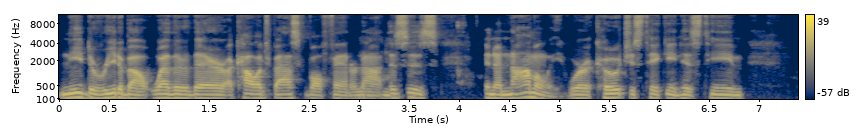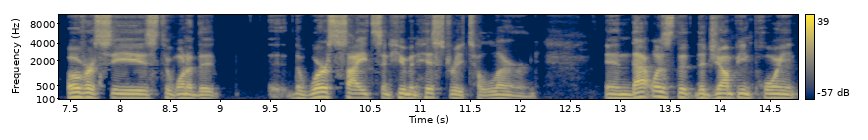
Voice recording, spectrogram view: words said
need to read about, whether they're a college basketball fan or not. Mm-hmm. This is an anomaly where a coach is taking his team overseas to one of the the worst sites in human history to learn. And that was the the jumping point.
